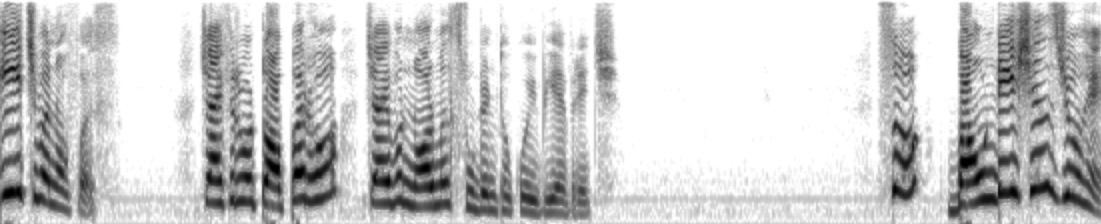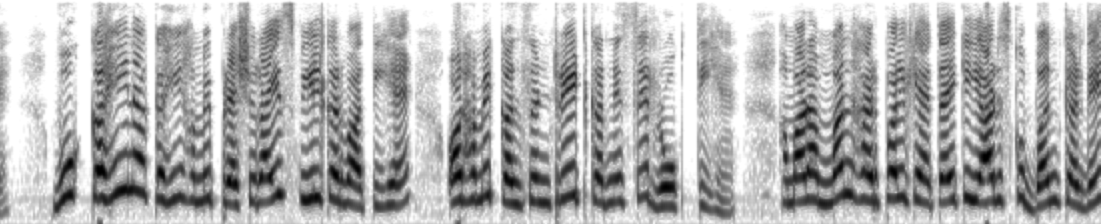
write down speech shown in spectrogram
ईच वन ऑफ़ अस चाहे फिर वो टॉपर हो, चाहे वो नॉर्मल स्टूडेंट हो, कोई भी एवरेज सो बाउंडेशन जो हैं, वो कहीं ना कहीं हमें प्रेशराइज फील करवाती है और हमें कंसंट्रेट करने से रोकती है। हमारा मन हर पल कहता है कि यार इसको बंद कर दे।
